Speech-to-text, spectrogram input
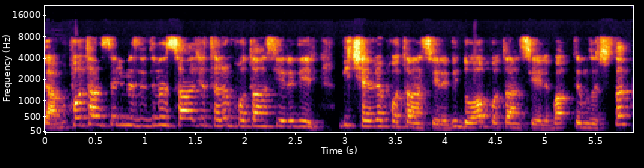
Ya bu potansiyelimiz dediğimiz sadece tarım potansiyeli değil, bir çevre potansiyeli, bir doğa potansiyeli baktığımız açıdan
